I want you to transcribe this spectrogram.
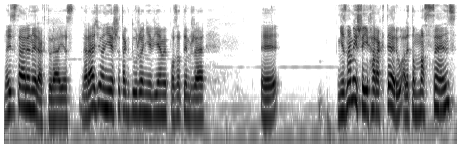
No i została Renera, która jest. Na razie o niej jeszcze tak dużo nie wiemy, poza tym, że. Yy, nie znamy jeszcze jej charakteru, ale to ma sens,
